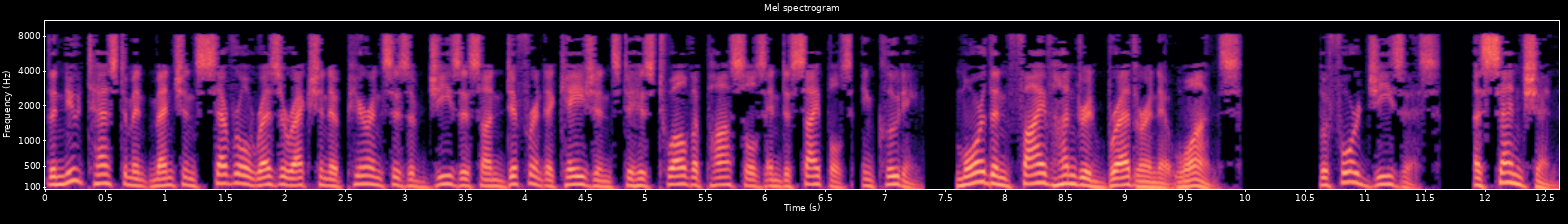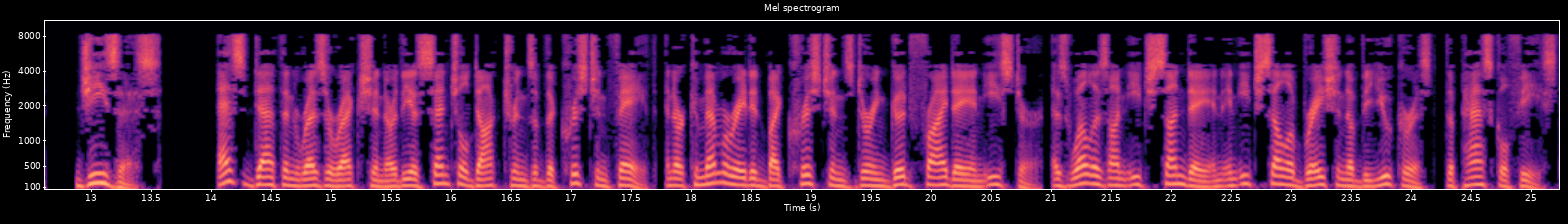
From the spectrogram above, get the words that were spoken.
The New Testament mentions several resurrection appearances of Jesus on different occasions to his twelve apostles and disciples, including more than 500 brethren at once. Before Jesus' ascension, Jesus' death and resurrection are the essential doctrines of the Christian faith, and are commemorated by Christians during Good Friday and Easter, as well as on each Sunday and in each celebration of the Eucharist, the Paschal Feast.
